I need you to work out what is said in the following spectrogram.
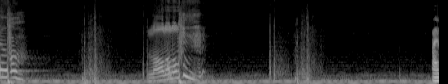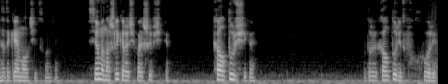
скорее скорогал. А это такая молчит, смотри. Все, мы нашли, короче, фальшивщика. Халтурщика. Который халтурит в хоре.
